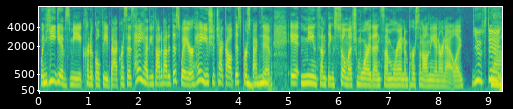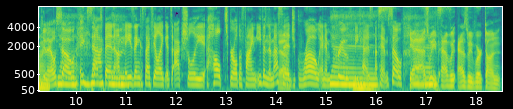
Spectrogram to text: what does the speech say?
when he gives me critical feedback or says, Hey, have you thought about it this way? Or Hey, you should check out this mm-hmm. perspective. It means something so much more than some random person on the internet like you stink. Yeah. You know. Yeah, so that's been amazing because I feel like it's actually helped Girl Define even the message grow and improve because of him. So Yeah, as we've as, we, as we've worked on,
